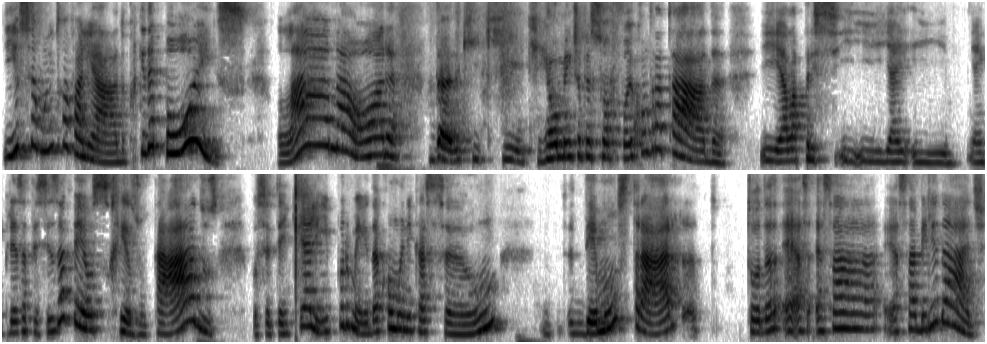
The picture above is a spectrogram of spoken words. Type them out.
E isso é muito avaliado, porque depois, lá na hora da, que, que, que realmente a pessoa foi contratada e ela e, a, e a empresa precisa ver os resultados, você tem que ali, por meio da comunicação, demonstrar toda essa, essa habilidade.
